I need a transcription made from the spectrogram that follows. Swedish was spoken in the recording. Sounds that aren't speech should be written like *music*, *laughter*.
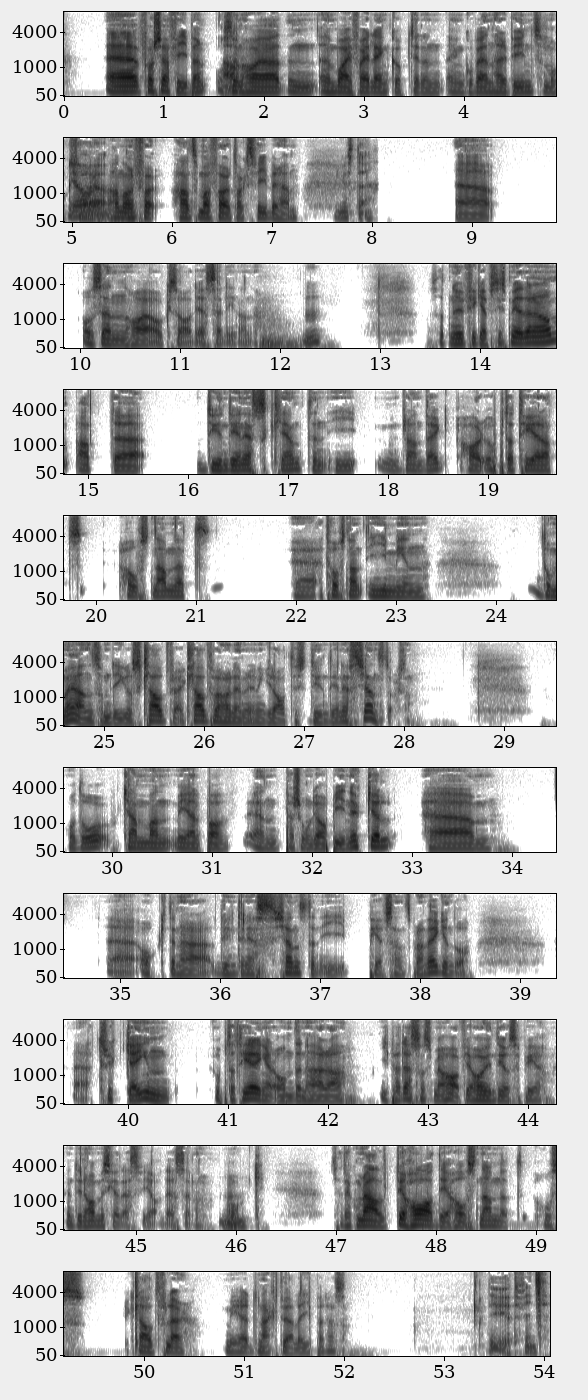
Eh, först har jag fibern och Ja. sen har jag en, en wifi-länk upp till en, en god vän här i byn som också Ja, har, ja. han, har för, han som har företagsfiber hem. Just det. Eh, och sen har jag också ADSL-linan nu. Mm. Så att nu fick jag precis meddelande om att uh, DNS-klienten i min brandvägg har uppdaterat hostnamnet, eh, ett hostnamn i min domän som ligger hos Cloudflare. Cloudflare har nämligen en gratis DNS-tjänst också. Och då kan man med hjälp av en personlig API-nyckel ehm, eh, och den här DNS-tjänsten i PFSense-brandväggen då eh, trycka in uppdateringar om den här eh, IP-adressen som jag har. För jag har ju en DHCP, en dynamisk adress via ADSL. Mm. Och, så jag kommer alltid ha det hostnamnet hos Cloudflare med den aktuella IP-adressen. Det är jättefint.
